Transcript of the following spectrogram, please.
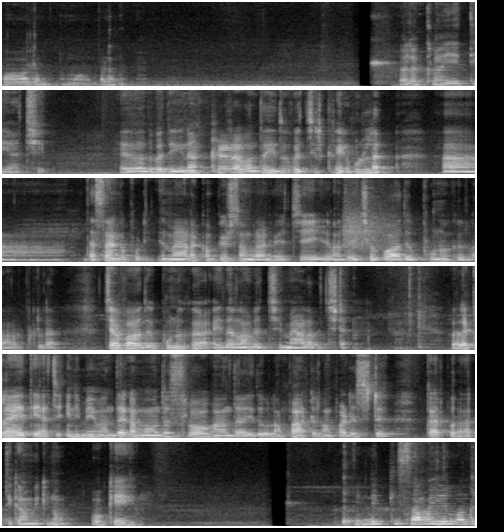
பாலும் மாம்பழம் விளக்கெலாம் ஏற்றியாச்சு இது வந்து பார்த்திங்கன்னா கீழே வந்து இது வச்சுருக்கிறேன் உள்ள தசாங்க பொடி. இது மேலே கம்ப்யூட்டர் சாம்பிராணி வச்சு இது வந்து செவ்வாது புணுகுலாம் இருக்குல்ல. செவ்வாது புணுகு இதெல்லாம் வச்சு மேலே வச்சுட்டேன். விளக்கெலாம் ஏற்றியாச்சு இனிமேல் வந்து நம்ம வந்து ஸ்லோகம் அந்த இதுலாம் பாட்டெல்லாம் படிச்சுட்டு கற்பூர ஆர்த்தி காமிக்கணும். ஓகே? இன்னைக்கு சமையல் வந்து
